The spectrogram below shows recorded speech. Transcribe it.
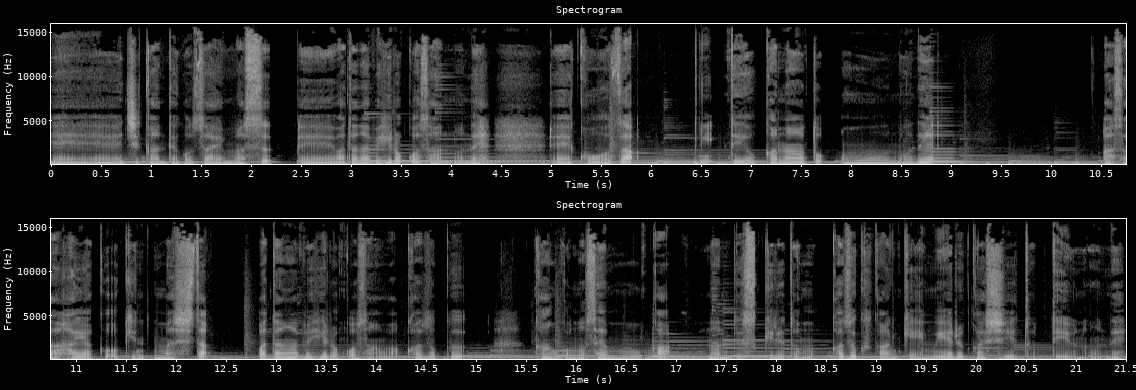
えー、時間でございます、えー、渡辺弘子さんのね、え講座に出ようかなと思うので朝早く起きました。渡辺裕子さんは家族看護の専門家なんですけれども家族関係見える化シートっていうのをね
